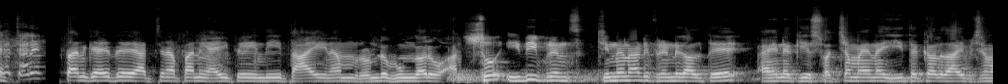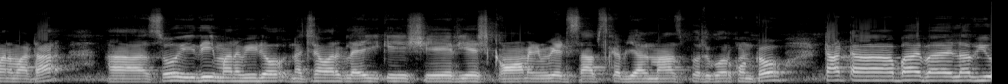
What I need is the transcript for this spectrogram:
తనకైతే వచ్చిన పని అయిపోయింది తాగినం రెండు బుంగలు సో ఇది ఫ్రెండ్స్ చిన్ననాటి ఫ్రెండ్ కలితే ఆయనకి స్వచ్ఛమైన ఈతకాలు తాగిపించినాం అనమాట సో ఇది మన వీడియో. నచ్చిన వారికి లైక్ షేర్ చేసి కామెంట్ సబ్స్క్రైబ్ చేయాలని మనస్ఫూర్తి కోరుకుంటూ. Tata bye bye love you.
